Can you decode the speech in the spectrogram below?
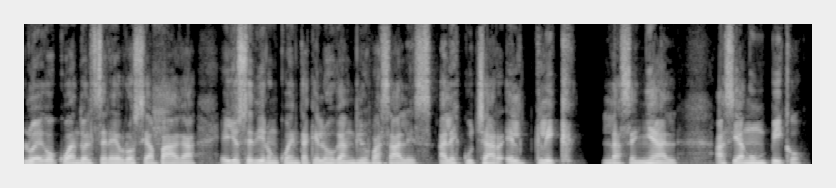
Luego, cuando el cerebro se apaga, ellos se dieron cuenta que los ganglios basales, al escuchar el clic la señal, hacían un pico.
